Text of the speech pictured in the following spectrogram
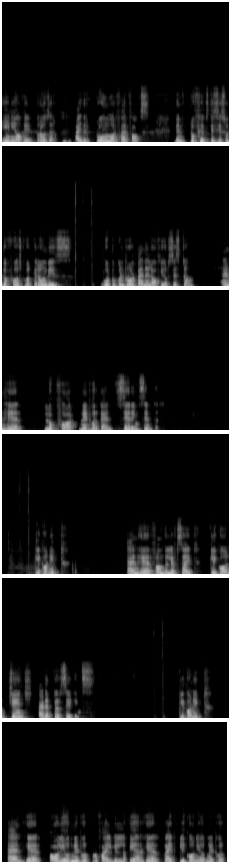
any of a browser, either Chrome or Firefox. Then to fix this issue, the first workaround is go to control panel of your system and here look for network and sharing center. Click on it and here from the left side click on change adapter settings. Click on it and here all your network profile will appear. Here right click on your network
